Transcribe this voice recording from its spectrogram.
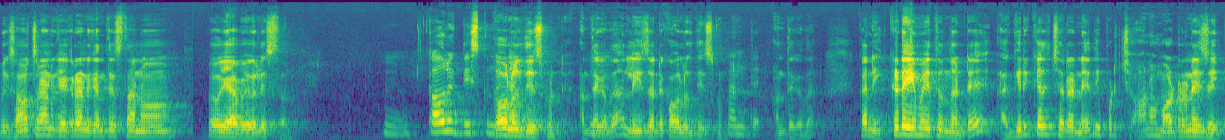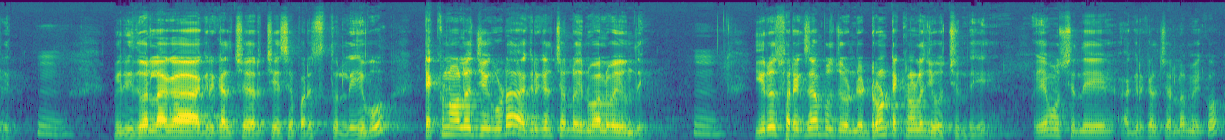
మీకు సంవత్సరానికి ఎకరానికి ఎంత ఇస్తాను? యాభై వేలు ఇస్తాను. కౌలుకి తీసుకున్నా కౌలుకు తీసుకుంటే. అంతే కదా? లీజ్ అంటే కౌలుకు తీసుకుంటే. అంతే. అంతే కదా? కానీ ఇక్కడ ఏమవుతుందంటే అగ్రికల్చర్ అనేది ఇప్పుడు చాలా మోడర్నైజ్ అయిపోయింది. మీరు ఇదివరలాగా అగ్రికల్చర్ చేసే పరిస్థితులు లేవు. టెక్నాలజీ కూడా అగ్రికల్చర్లో ఇన్వాల్వ్ అయి ఉంది. ఈరోజు ఫర్ ఎగ్జాంపుల్ చూడండి డ్రోన్ టెక్నాలజీ వచ్చింది. ఏమొచ్చింది అగ్రికల్చర్లో మీకు?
